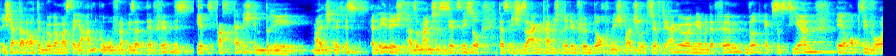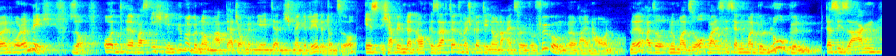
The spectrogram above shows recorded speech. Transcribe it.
Ich habe dann auch den Bürgermeister ja angerufen habe gesagt, der Film ist jetzt fast fertig im Dreh. Meine ich, es ist erledigt. Also meine ich, es ist jetzt nicht so, dass ich sagen kann, ich drehe den Film doch nicht, weil ich Rücksicht auf die Angehörigen nehme. Der Film wird existieren, eh, ob sie wollen oder nicht. So. Und äh, was ich ihm übergenommen habe, der hat ja auch mit mir hinterher nicht mehr geredet, geredet und so, ist, ich habe ihm dann auch gesagt, hören Sie mal, ich könnte Ihnen noch eine einzelne Verfügung äh, reinhauen. Ne? Also nur mal so, weil es ist ja nun mal gelogen, dass Sie sagen,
